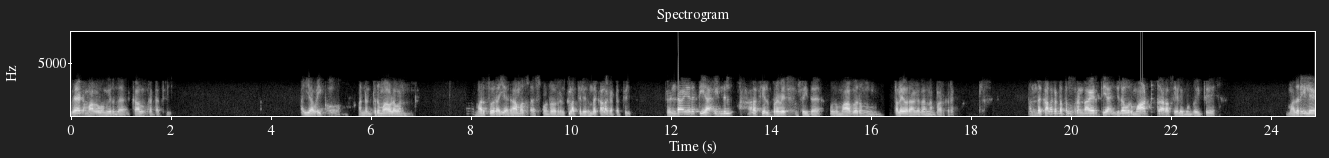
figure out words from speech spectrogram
வேகமாகவும் இருந்த காலகட்டத்தில். ஐயா வைகோ அண்ணன் திருமாவளவன் மருத்துவர் ஐயா ராமதாஸ் போன்றவர்கள் களத்தில் இருந்த காலகட்டத்தில் ரெண்டாயிரத்தி ஐந்தில் அரசியல் பிரவேசம் செய்த ஒரு மாபெரும் தலைவராக தான் நான் பார்க்கிறேன். அந்த காலகட்டத்தில் ரெண்டாயிரத்தி அஞ்சுல ஒரு மாற்று அரசியலை முன்வைத்து மதுரையிலே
